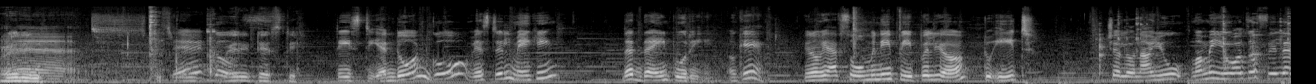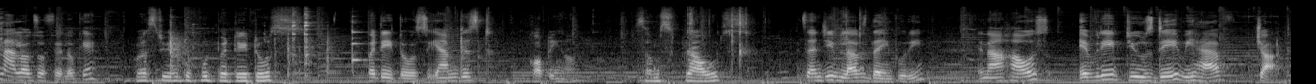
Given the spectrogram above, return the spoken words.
Very And there it goes. very tasty. Tasty. And don't go, we're still making the dahi puri. Okay? You know, we have so many people here to eat. Chalo, now you, Mummy, you also fill and I'll also fill, okay? First you have to put potatoes, Potatoes. Yeah, I'm just copying her. some sprouts, Sanjeev loves dahi puri. In our house, every Tuesday we have chaat.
